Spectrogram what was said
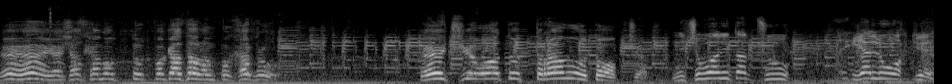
Эй, эй, я сейчас кому-то тут по газонам похожу. Ты чего тут траву топчешь? Ничего не топчу. Я легкий.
